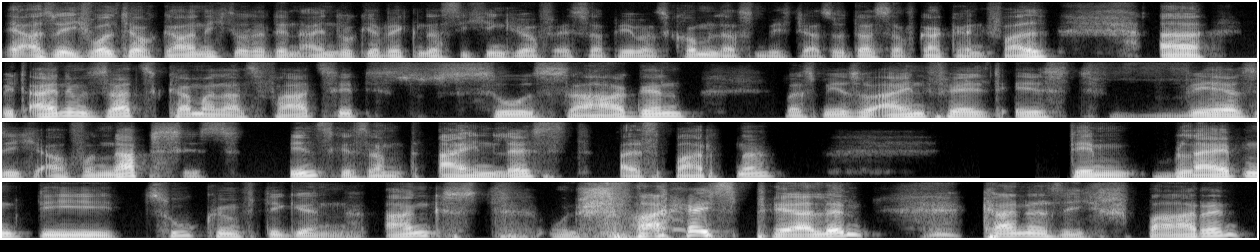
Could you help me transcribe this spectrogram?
Ja, also ich wollte auch gar nicht oder den Eindruck erwecken, dass ich irgendwie auf SAP was kommen lassen möchte. Also das auf gar keinen Fall. Äh, mit einem Satz kann man als Fazit so sagen, was mir so einfällt, ist, wer sich auf Onapsis insgesamt einlässt als Partner, dem bleiben die zukünftigen Angst- und Schweißperlen, kann er sich sparen,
